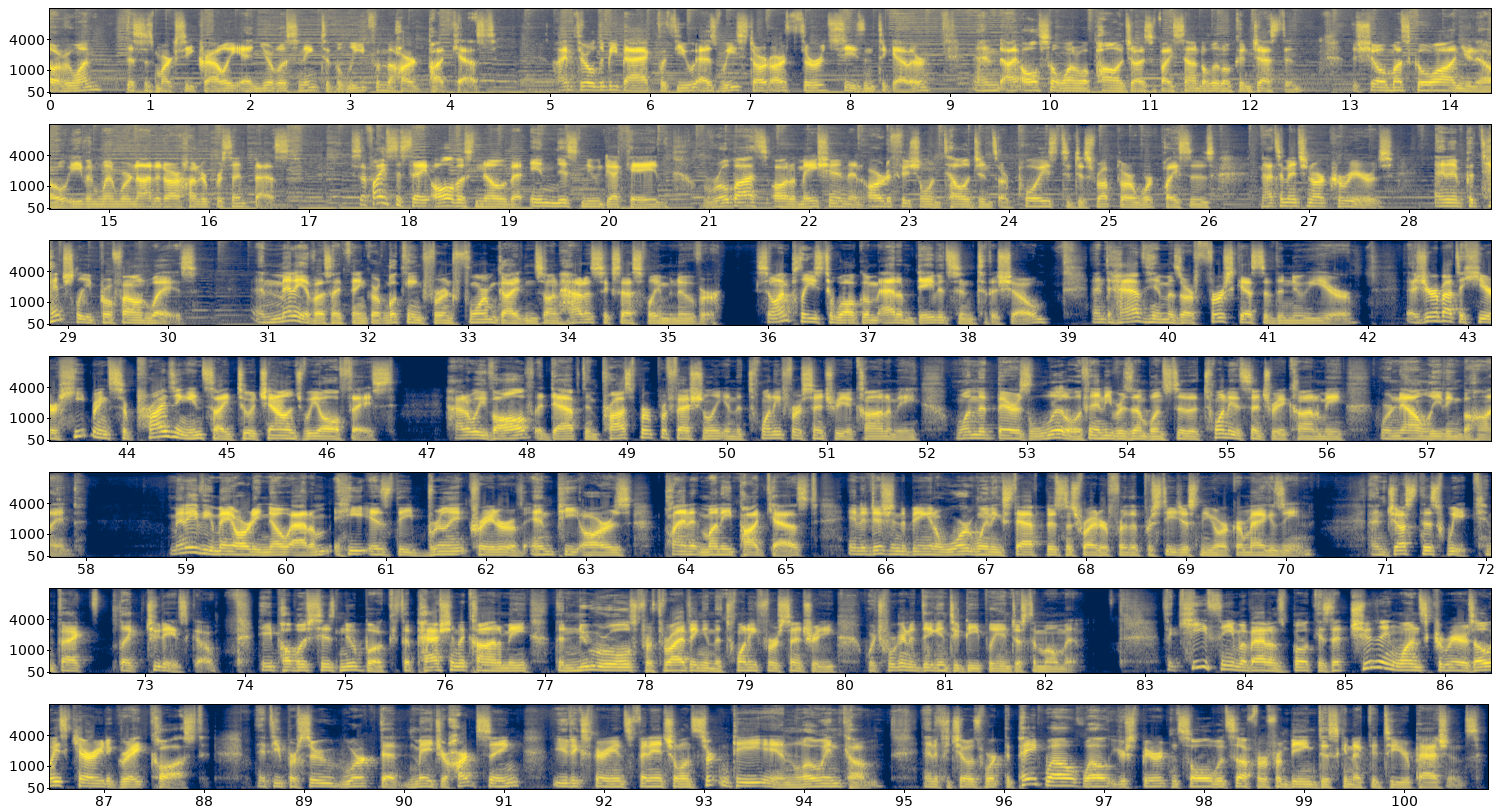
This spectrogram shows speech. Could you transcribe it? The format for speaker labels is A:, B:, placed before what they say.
A: Hello, everyone. This is Mark C. Crowley, and you're listening to the Lead from the Heart podcast. I'm thrilled to be back with you as we start our third season together. And I also want to apologize if I sound a little congested. The show must go on, you know, even when we're not at our 100% best. Suffice to say, all of us know that in this new decade, robots, automation, and artificial intelligence are poised to disrupt our workplaces, not to mention our careers, and in potentially profound ways. And many of us, I think, are looking for informed guidance on how to successfully maneuver. So I'm pleased to welcome Adam Davidson to the show and to have him as our first guest of the new year. As you're about to hear, he brings surprising insight to a challenge we all face how to evolve, adapt, and prosper professionally in the 21st century economy, one that bears little, if any, resemblance to the 20th century economy we're now leaving behind. Many of you may already know Adam. He is the brilliant creator of NPR's Planet Money podcast, in addition to being an award winning staff business writer for the prestigious New Yorker magazine. And just this week, in fact, like two days ago, he published his new book, The Passion Economy The New Rules for Thriving in the 21st Century, which we're going to dig into deeply in just a moment. The key theme of Adam's book is that choosing one's career has always carried a great cost. If you pursued work that made your heart sing, you'd experience financial uncertainty and low income. And if you chose work that paid well, well, your spirit and soul would suffer from being disconnected to your passions.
